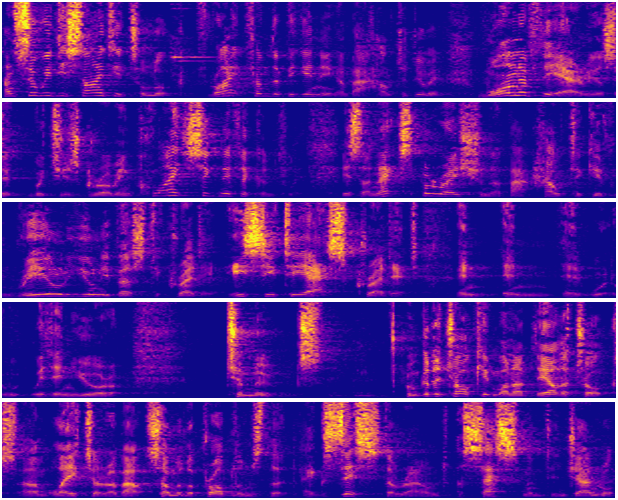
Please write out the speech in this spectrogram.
And so we decided to look right from the beginning about how to do it. One of the areas it, which is growing quite significantly is an exploration about how to give real university credit, ECTS credit in, in, in, within Europe to MOOCs. I'm going to talk in one of the other talks um, later about some of the problems that exist around assessment in general,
